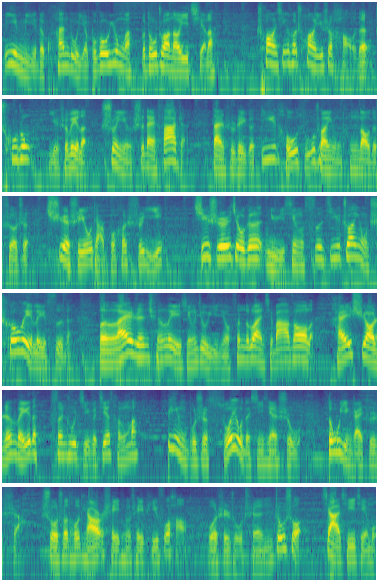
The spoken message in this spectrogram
一米的宽度也不够用啊，不都撞到一起了？创新和创意是好的，初衷也是为了顺应时代发展，但是这个低头族专用通道的设置确实有点不合时宜。其实就跟女性司机专用车位类似的，本来人群类型就已经分得乱七八糟了，还需要人为的分出几个阶层吗？并不是所有的新鲜事物都应该支持啊！说说头条，谁听谁皮肤好。我是主持人周硕，下期节目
